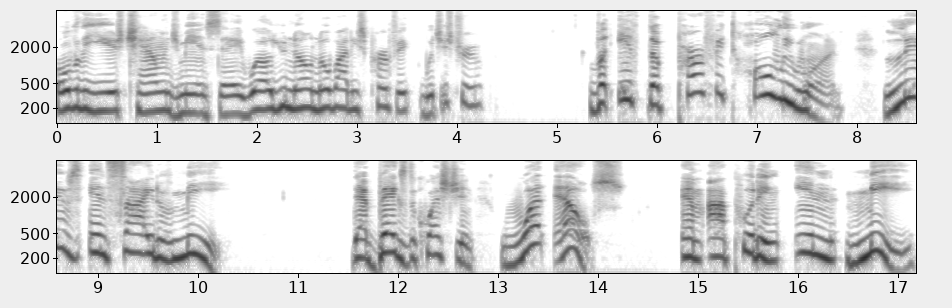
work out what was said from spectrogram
over the years challenge me and say, well, you know, nobody's perfect, which is true. But if the perfect Holy One lives inside of me, that begs the question what else am I putting in me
